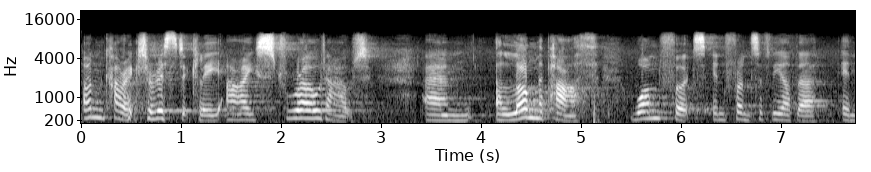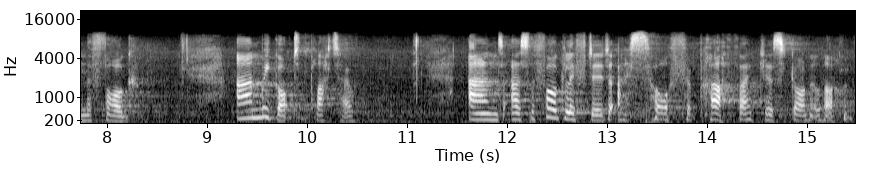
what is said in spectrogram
uncharacteristically, I strode out um, along the path, one foot in front of the other in the fog. And we got to the plateau. And as the fog lifted, I saw the path I'd just gone along.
